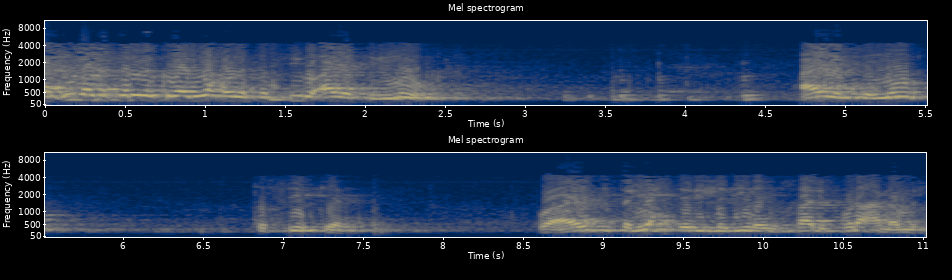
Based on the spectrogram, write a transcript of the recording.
Alula masalada koowaad waxa wey tafsiru aayat nuur aayat nuur tafsiirkeeda. Waa aayadii falyaxdar aladiina yukhaalifuuna can amri.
